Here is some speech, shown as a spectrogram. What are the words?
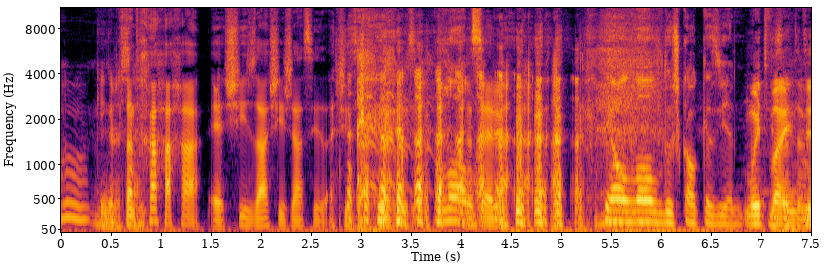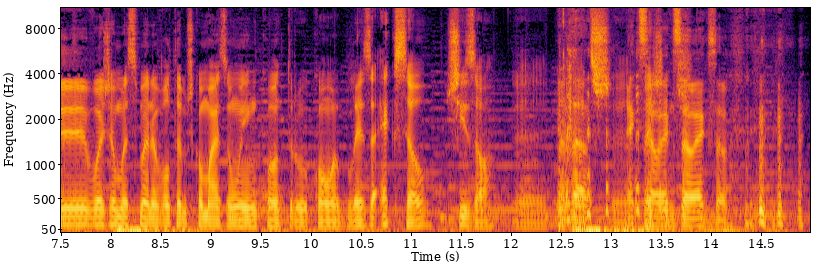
Hum. Que engraçado. Portanto, hahaha, é XA, XA, XA, XA. LOL. É sério. é o LOL dos caucasianos. Muito bem, Exatamente. de hoje a uma semana voltamos com mais um encontro com a beleza. XO, XO. Uh, eh, Verdades. XO, XO, XO.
